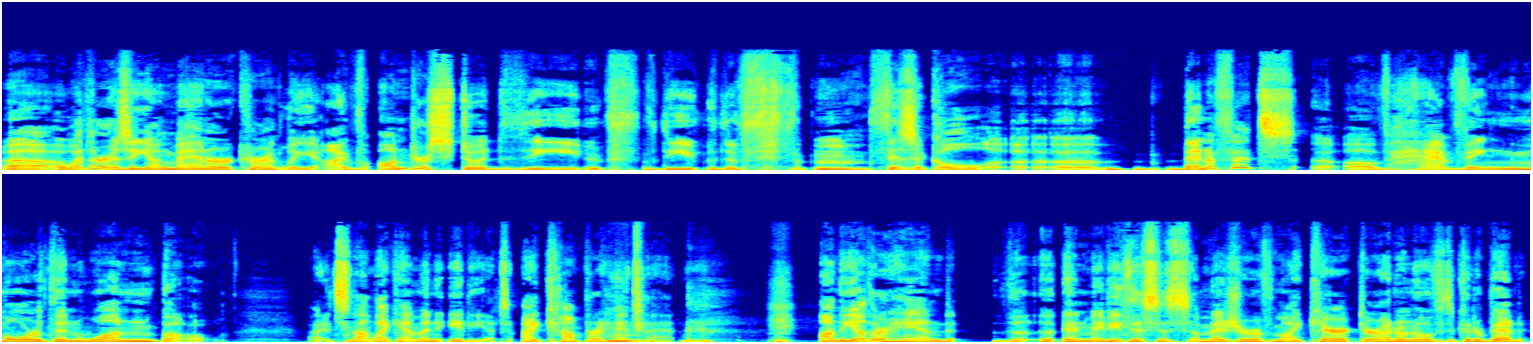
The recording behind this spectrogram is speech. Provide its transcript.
Uh, whether as a young man or currently, I've understood the the the mm, physical uh, benefits of having more than one beau. It's not like I'm an idiot. I comprehend that. On the other hand, the and maybe this is a measure of my character. I don't know if it's good or bad.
